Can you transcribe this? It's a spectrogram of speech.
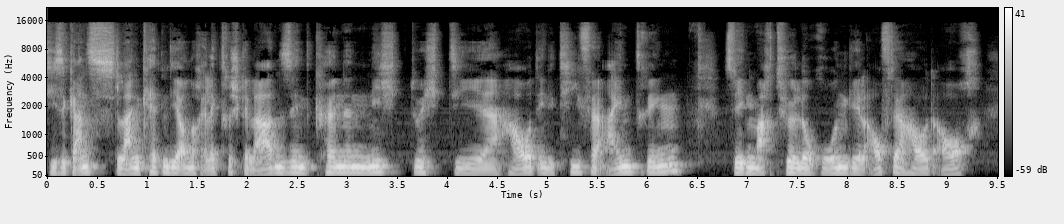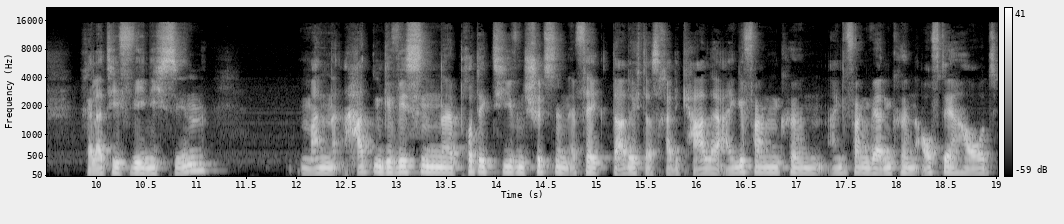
diese ganz langen Ketten, die auch noch elektrisch geladen sind, können nicht durch die Haut in die Tiefe eindringen. Deswegen macht Hyalurongel auf der Haut auch relativ wenig Sinn man hat einen gewissen äh, protektiven, schützenden Effekt dadurch, dass Radikale eingefangen können, eingefangen werden können auf der Haut.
